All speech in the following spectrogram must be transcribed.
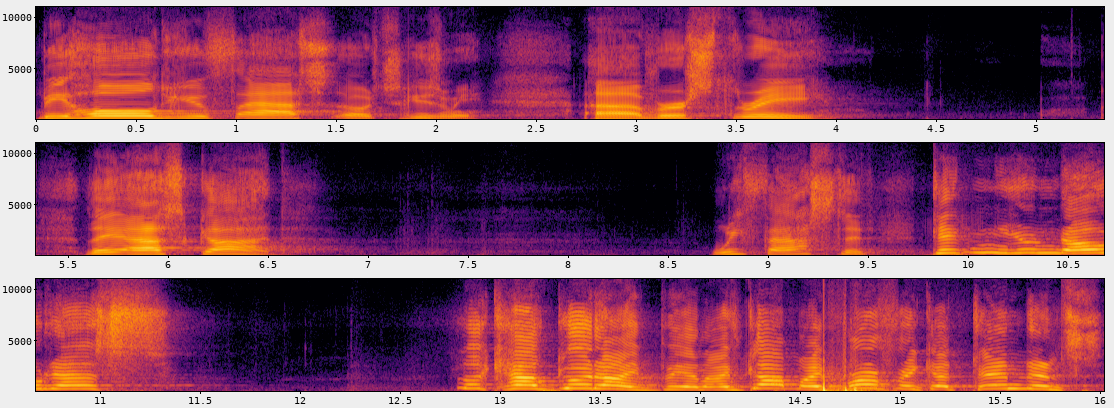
Behold, you fast. Oh, excuse me. Uh, verse 3. They asked God, We fasted. Didn't you notice? Look how good I've been. I've got my perfect attendance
